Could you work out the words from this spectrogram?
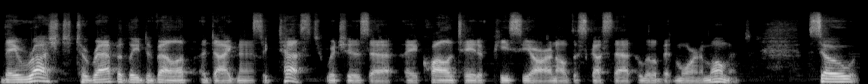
they rushed to rapidly develop a diagnostic test, which is a, a, qualitative PCR, and I'll discuss that a little bit more in a moment. So,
